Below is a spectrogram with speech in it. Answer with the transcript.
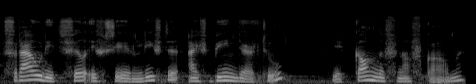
vrouwen die veel investeren in liefde, I've been there too. Je kan er vanaf komen.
